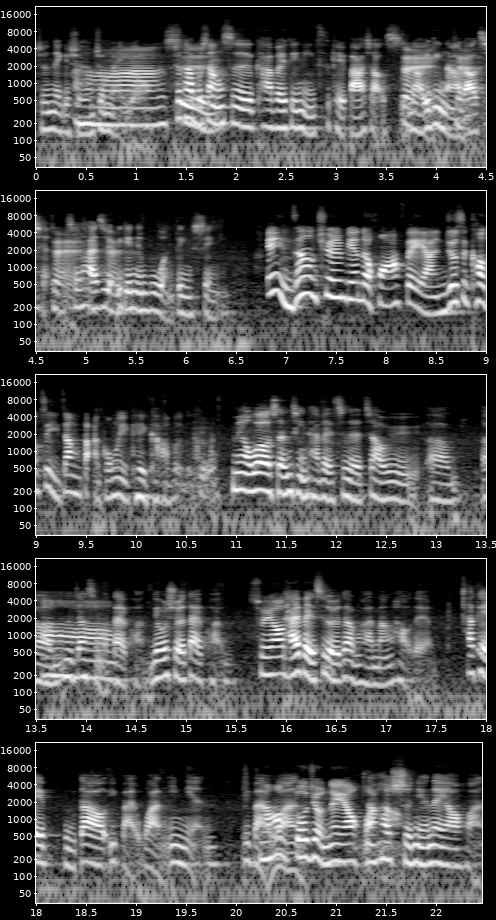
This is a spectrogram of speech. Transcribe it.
就是那个学生就没有，就它不像是咖啡厅，你一次可以八小时，然后一定拿得到钱，所以它还是有一点点不稳定性。哎，你这样去那边的花费啊，你就是靠自己这样打工也可以 cover 的过？没有，我有申请台北市的教育，呃呃，那叫什么贷款？留学贷款。所以要台北市留学贷款还蛮好的耶。它可以补到一百万一年，一百万。然后多久内要还？然后十年内要还。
